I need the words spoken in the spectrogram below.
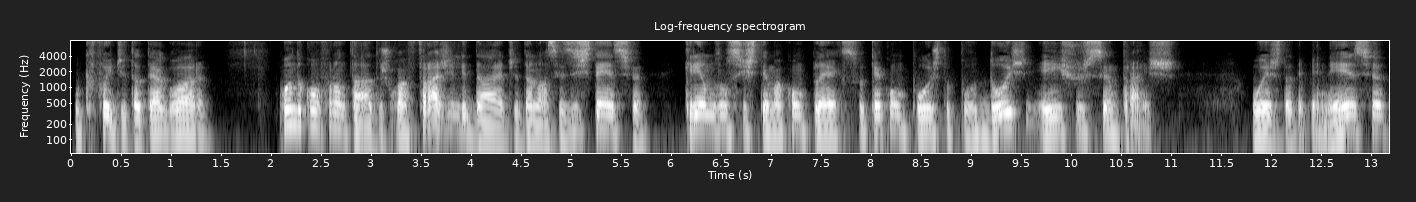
o que foi dito até agora, quando confrontados com a fragilidade da nossa existência, criamos um sistema complexo que é composto por dois eixos centrais: o eixo da dependência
